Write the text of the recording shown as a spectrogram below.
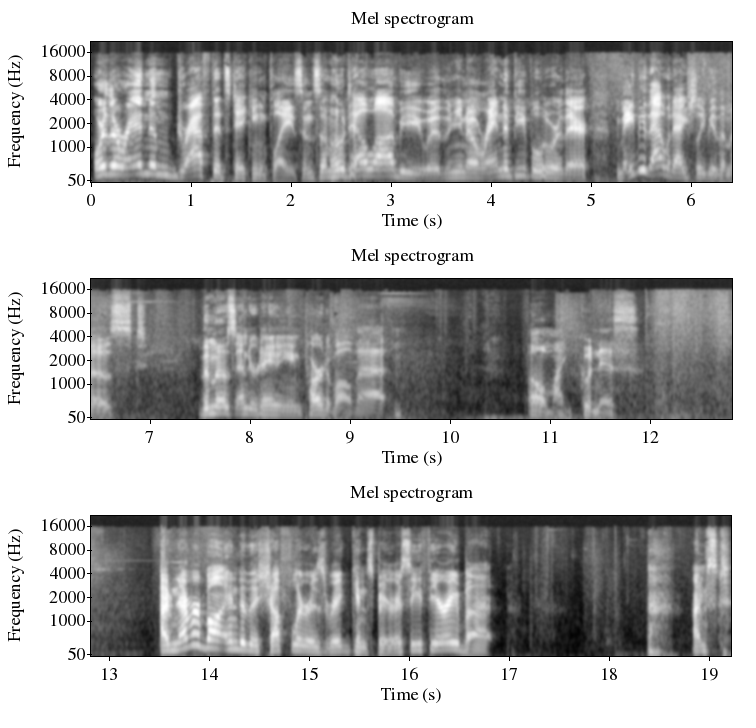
or the random draft that's taking place in some hotel lobby with you know random people who are there. Maybe that would actually be the most the most entertaining part of all that. Oh my goodness. I've never bought into the shuffler is rigged conspiracy theory, but I'm St-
